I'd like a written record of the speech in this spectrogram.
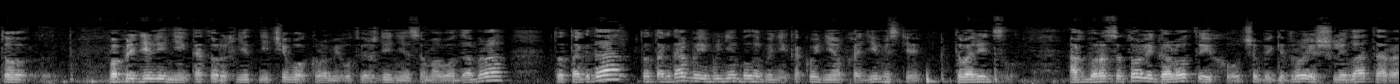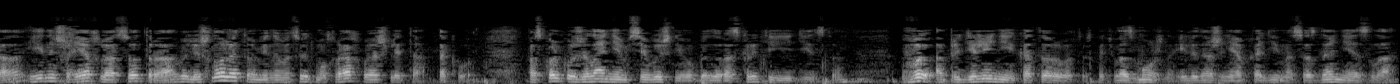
то в определении которых нет ничего, кроме утверждения самого добра, то тогда, то тогда бы ему не было бы никакой необходимости творить зло. Галоты и худ, чтобы гидрои шлила тара, и не шаях ласот ра, лишло лето минамацует мухрах вашлита. Так вот, поскольку желанием Всевышнего было раскрытие единства, в определении которого, так сказать, возможно или даже необходимо создание зла,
